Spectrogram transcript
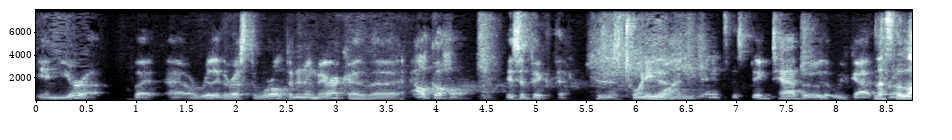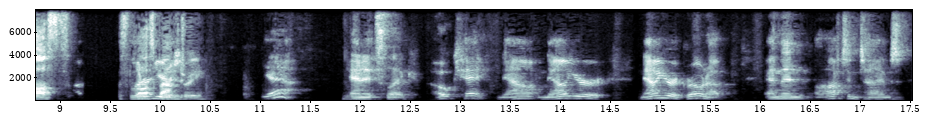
in Europe, but uh, or really the rest of the world, but in America, the alcohol is a big thing because it's 21 yeah. and it's this big taboo that we've got. And that's the last, that's the last boundary. Yeah. yeah, and it's like okay, now now you're now you're a grown up, and then oftentimes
